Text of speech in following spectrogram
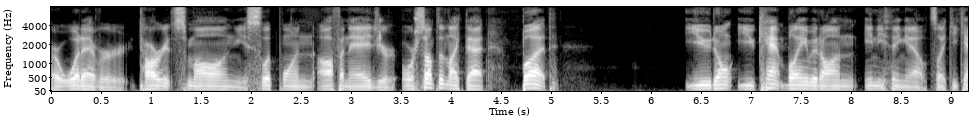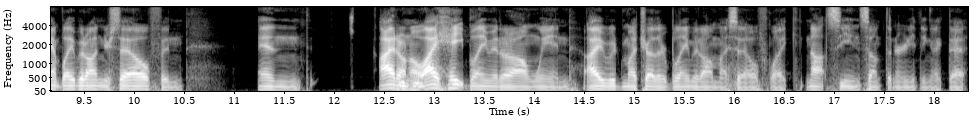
or whatever target small and you slip one off an edge or or something like that. But you don't you can't blame it on anything else. Like you can't blame it on yourself and and I don't know. Mhm. I hate blaming it on wind. I would much rather blame it on myself, like not seeing something or anything like that.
